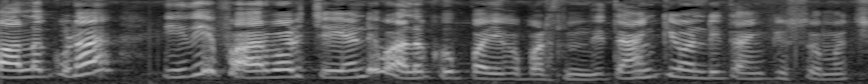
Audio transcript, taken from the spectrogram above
వాళ్ళకు కూడా ఇది ఫార్వర్డ్ చేయండి. వాళ్ళకు ఉపయోగపడుతుంది. థ్యాంక్ యూ అండి. Thank you so much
